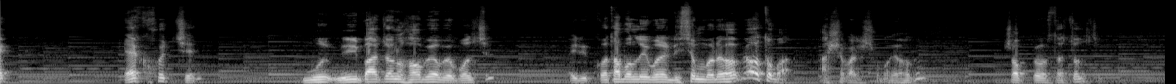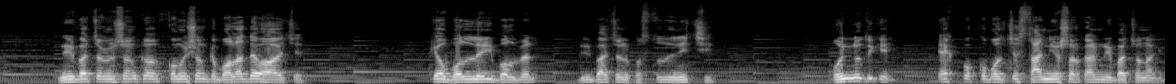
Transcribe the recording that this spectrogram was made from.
এক এক হচ্ছে নির্বাচন হবে হবে বলছে। এই কথা বললেই বলে ডিসেম্বরে হবে অথবা আশেপাশে সময় হবে। সব ব্যবস্থা চলছে। নির্বাচন কমিশনকে বলা দেওয়া হয়েছে। কেউ বললেই বলবেন, নির্বাচনের প্রস্তুতি নিচ্ছি। অন্যদিকে এক পক্ষ বলছে স্থানীয় সরকার নির্বাচন আগে,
